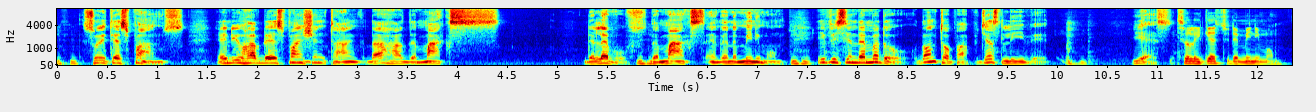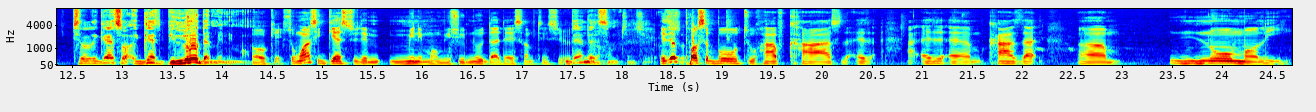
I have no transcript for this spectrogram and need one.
mm-hmm. so it expands, and you have the expansion tank that has the max, the levels, the max, and then the minimum. If it's in the middle, don't top up; just leave it. Yes, Till it gets to the minimum. till it gets it gets below the minimum. Okay. So once it gets to the minimum, you should know that there's something serious. then there's something serious. Is it So- possible to have cars, that, um, cars that um, normally,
